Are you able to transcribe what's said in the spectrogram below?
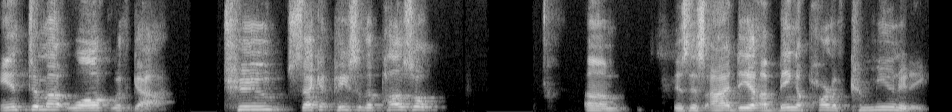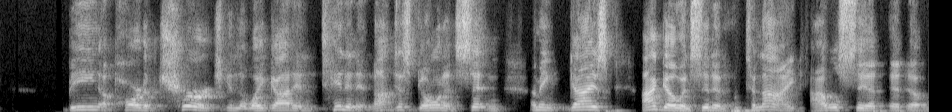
intimate walk with God. Two, second piece of the puzzle um, is this idea of being a part of community being a part of church in the way God intended it, not just going and sitting. I mean, guys, I go and sit in tonight. I will sit at uh,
